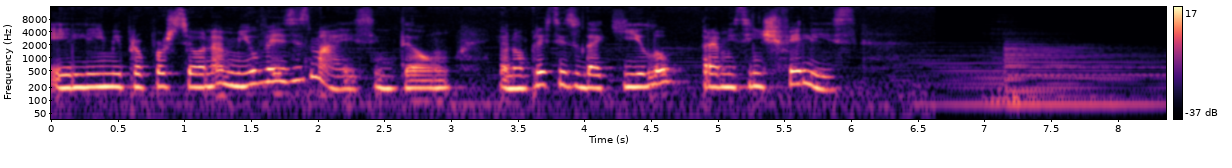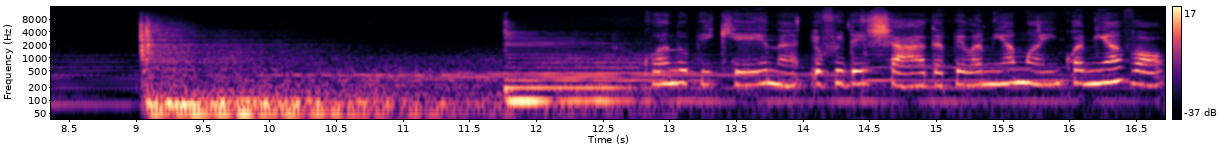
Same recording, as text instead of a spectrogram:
ele me proporciona mil vezes mais. Então, eu não preciso daquilo para me sentir feliz. Quando pequena, eu fui deixada pela minha mãe com a minha avó.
